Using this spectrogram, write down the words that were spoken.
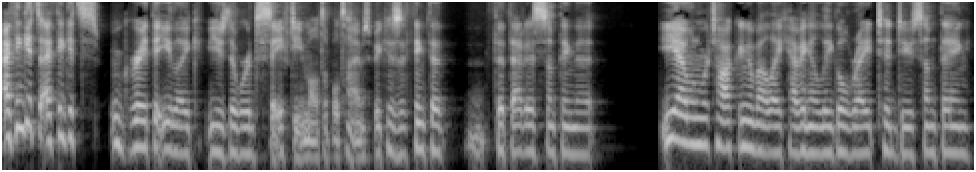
I think it's, I think it's great that you like use the word safety multiple times because I think that that that is something that, yeah, when we're talking about like having a legal right to do something,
